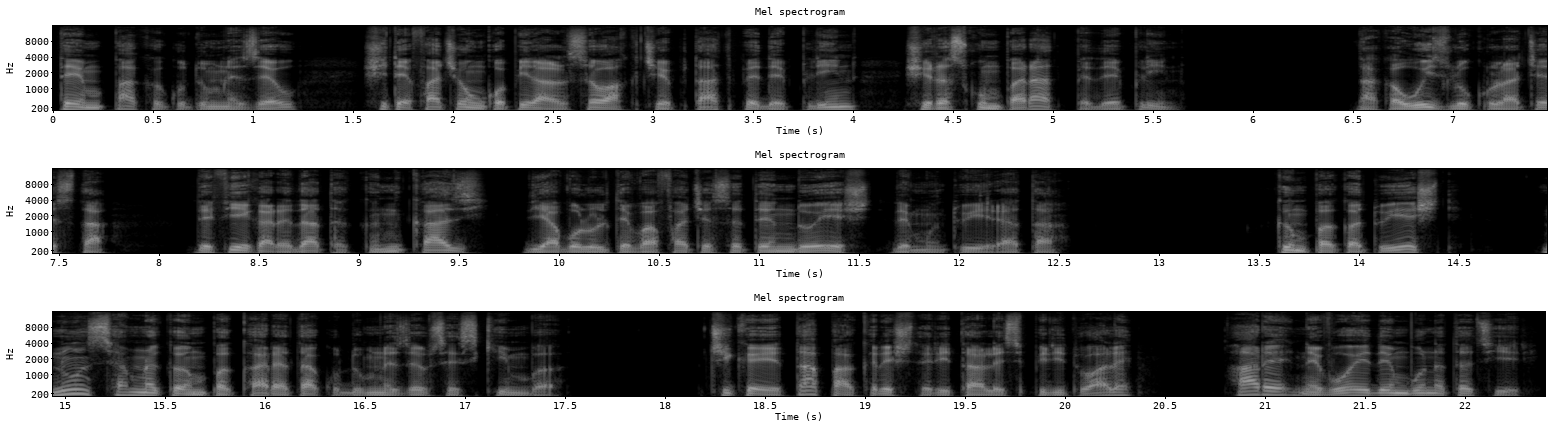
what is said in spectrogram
te împacă cu Dumnezeu și te face un copil al său acceptat pe deplin și răscumpărat pe deplin. Dacă uiți lucrul acesta, de fiecare dată când cazi, diavolul te va face să te îndoiești de mântuirea ta. Când păcătuiești, nu înseamnă că împăcarea ta cu Dumnezeu se schimbă, ci că etapa creșterii tale spirituale are nevoie de îmbunătățiri.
